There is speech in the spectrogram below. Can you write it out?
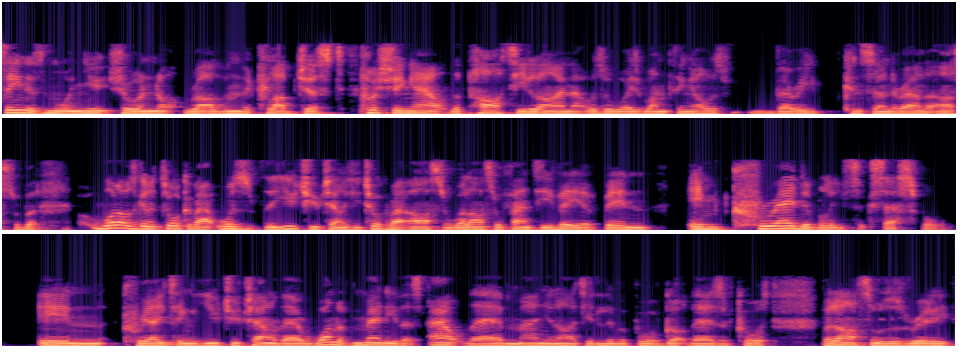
seen as more neutral and not rather than the club just pushing out the party line. That was always one thing I was very concerned around at Arsenal. But what I was going to talk about was the YouTube channels. You talk about Arsenal. Well, Arsenal Fan TV have been incredibly successful in creating hmm. a YouTube channel. They're one of many that's out there. Man United, Liverpool have got theirs, of course, but Arsenal is really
